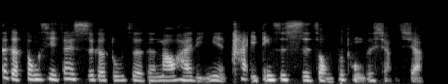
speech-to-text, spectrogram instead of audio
这个东西在十个读者的脑海里面，它一定是十种不同的想象。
